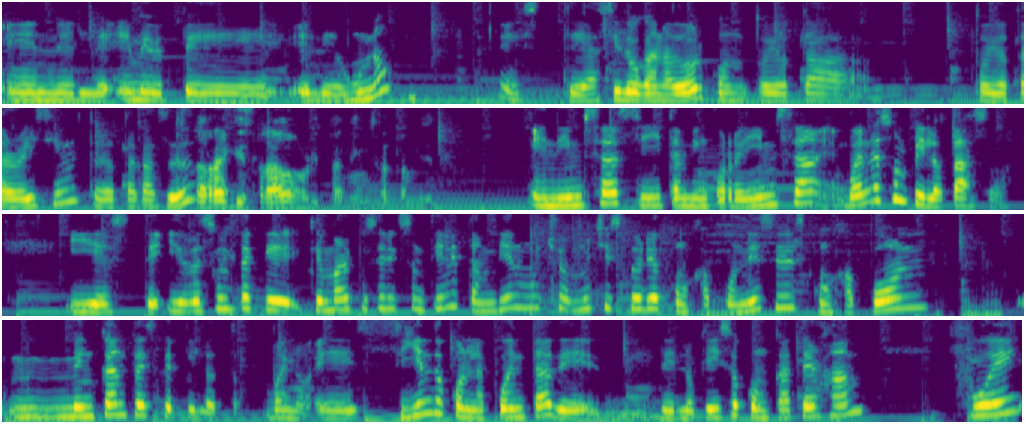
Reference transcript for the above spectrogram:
en el MVP L1. Este, ha sido ganador con Toyota Toyota Racing, Toyota Gazoo. Está registrado ahorita en IMSA también. En IMSA, sí, también corre IMSA. Bueno, es un pilotazo. Y, este, y resulta que, que Marcus Ericsson tiene también mucho, mucha historia con japoneses, con Japón. Mm, me encanta este piloto. Bueno, eh, siguiendo con la cuenta de, de, lo que hizo con Caterham, fue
